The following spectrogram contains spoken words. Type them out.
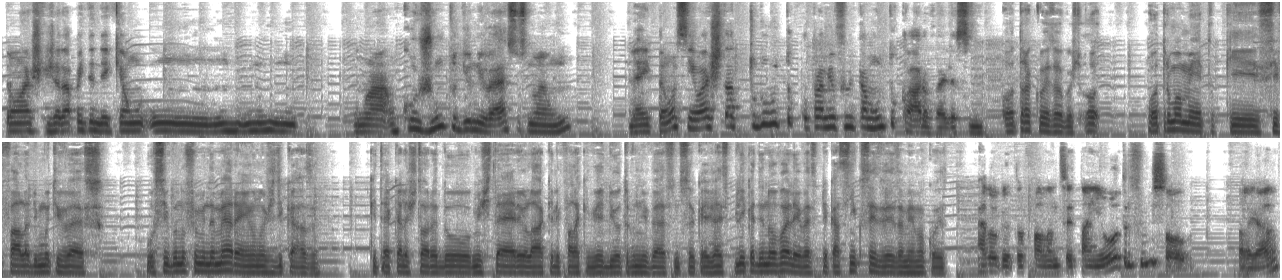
Então acho que já dá pra entender que é um, um, um, uma- um conjunto de universos, não é um. Né? Então, assim, eu acho que tá tudo muito. Pra mim, o filme tá muito claro, velho. Assim, Outra coisa, Augusto. o- Outro momento que se fala de multiverso. O segundo filme do Homem-Aranha, Longe de Casa. Que tem aquela história do mistério lá, que ele fala que veio de outro universo, não sei o que. Já explica de novo ali, vai explicar cinco, seis vezes a mesma coisa. Mas, Luca, eu tô falando que você tá em outro filme solo, tá ligado?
